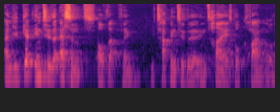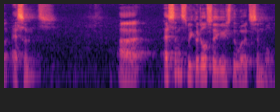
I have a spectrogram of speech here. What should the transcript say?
And you get into the essence of that thing. You tap into the, Thai it's called kwan, or the essence. Uh, essence, we could also use the word symbol.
